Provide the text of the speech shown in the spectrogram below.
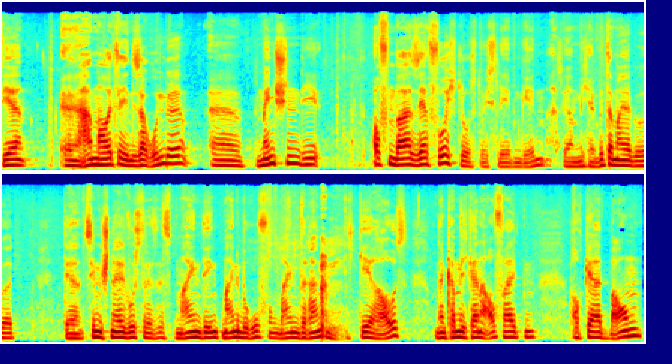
Wir äh, haben heute in dieser Runde äh, Menschen, die offenbar sehr furchtlos durchs Leben gehen. Also wir haben Michael Bittermeier gehört, der ziemlich schnell wusste, das ist mein Ding, meine Berufung, mein Drang. Ich gehe raus und dann kann mich keiner aufhalten. Auch Gerhard Baum,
